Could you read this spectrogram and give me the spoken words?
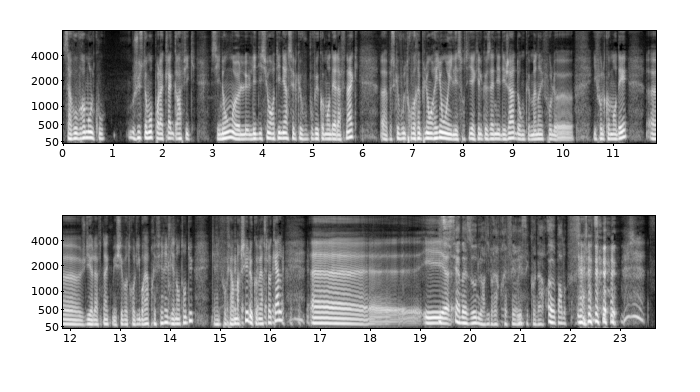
Ça vaut vraiment le coup, justement pour la claque graphique. Sinon, euh, l'édition ordinaire, celle que vous pouvez commander à la Fnac, euh, parce que vous le trouverez plus en rayon. Il est sorti il y a quelques années déjà, donc maintenant il faut le, il faut le commander. Euh, je dis à la Fnac, mais chez votre libraire préféré, bien entendu, car il faut faire marcher le commerce local. Et et si c'est Amazon leur libraire préféré, ces connards. Euh, pardon.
